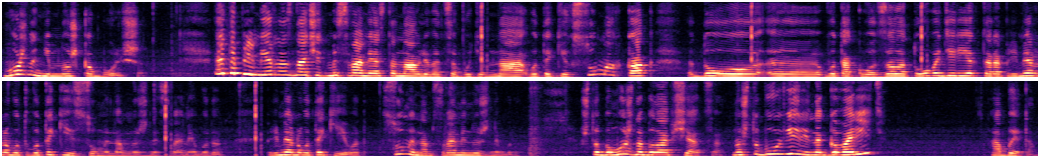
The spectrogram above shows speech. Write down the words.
Можно немножко больше. Это примерно значит, мы с вами останавливаться будем на вот таких суммах, как до э, вот так вот золотого директора. Примерно вот, вот такие суммы нам нужны с вами будут. Примерно вот такие вот суммы нам с вами нужны будут. Чтобы можно было общаться. Но чтобы уверенно говорить об этом,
